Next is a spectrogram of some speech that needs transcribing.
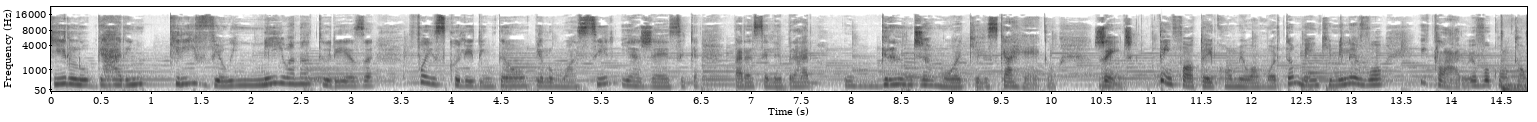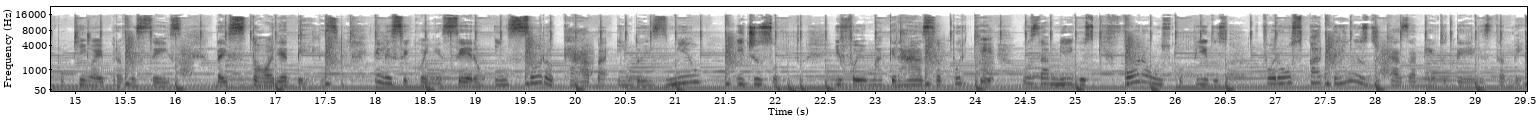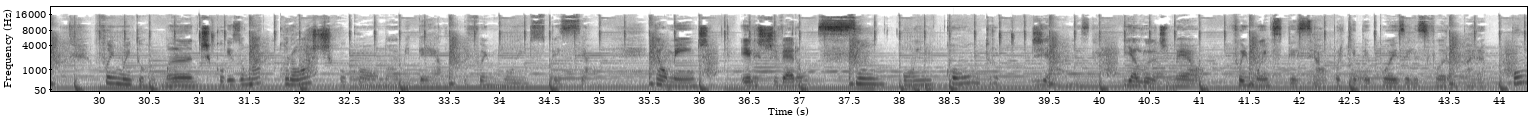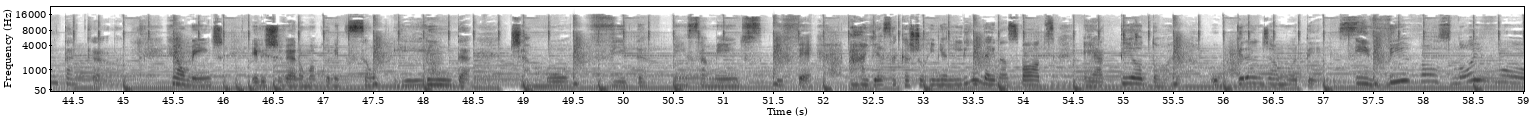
Que lugar incrível em meio à natureza foi escolhido então pelo Moacir e a Jéssica para celebrar o grande amor que eles carregam. Gente, tem foto aí com o meu amor também que me levou e claro, eu vou contar um pouquinho aí para vocês da história deles. Eles se conheceram em Sorocaba em 2018 e foi uma graça porque os amigos que foram os cupidos foram os padrinhos de casamento deles também. Foi muito romântico, fez um acróstico com o nome dela e foi muito especial. Realmente, eles tiveram sim um encontro de almas. E a lua de mel foi muito especial porque depois eles foram para Punta Cana. Realmente, eles tiveram uma conexão linda de amor, vida, pensamentos e fé. Ah, e essa cachorrinha linda aí nas fotos é a Teodora, o grande amor deles. E viva os noivos!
